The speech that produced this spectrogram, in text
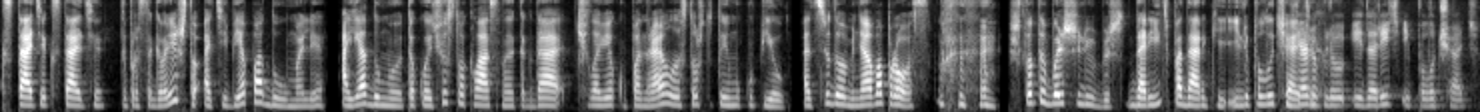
Кстати, кстати, ты просто говоришь, что о тебе подумали. А я думаю, такое чувство классное, когда человеку понравилось то, что ты ему купил. Отсюда у меня вопрос. Что ты больше любишь, дарить подарки или получать Я люблю и дарить, и получать.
